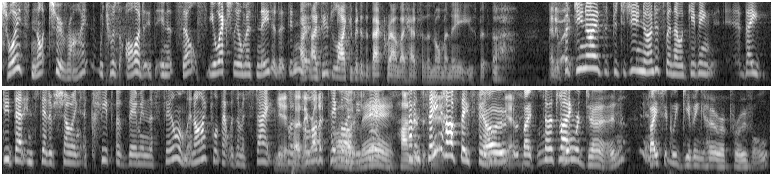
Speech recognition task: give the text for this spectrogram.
choice not to, right? Which was odd in itself. You actually almost needed it, didn't you? I, I did like a bit of the background they had for the nominees, but uh, anyway. But do you know? Did you notice when they were giving? They did that instead of showing a clip of them in the film, and I thought that was a mistake Yeah, because totally a lot right. of people, Oh, as you said, man. haven't seen half these Joe, films. Yeah. mate, So it's like- Laura Dern basically giving her approval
